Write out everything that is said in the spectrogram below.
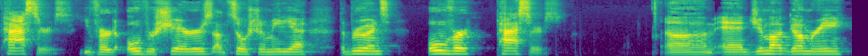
passers. You've heard oversharers on social media. The Bruins over passers. Um, and Jim Montgomery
